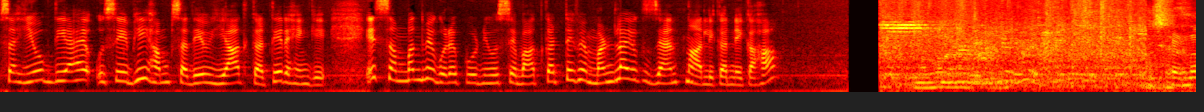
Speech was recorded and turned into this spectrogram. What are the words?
सहयोग दिया है, उसे भी हम सदैव याद करते रहेंगे। इस संबंध में गोरखपुर न्यूज़ से बात करते हुए मंडलायुक्त जयंत नार्लिकर ने कहा। कुछ करना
